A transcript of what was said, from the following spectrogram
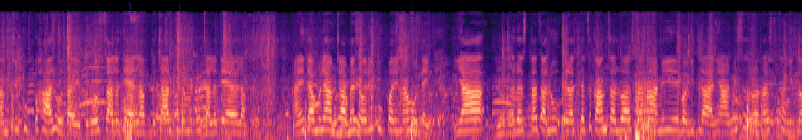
आमचे खूप हाल होत आहेत. रोज चालत यायला लागतं चार किलोमीटर चालत यायला लागतं. आणि त्यामुळे आमच्या अभ्यासावरही खूप परिणाम होत आहे या रस्ता चालू रस्त्याचं काम चालू असताना आम्ही हे बघितलं आणि आम्ही सर्वांना सांगितलं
